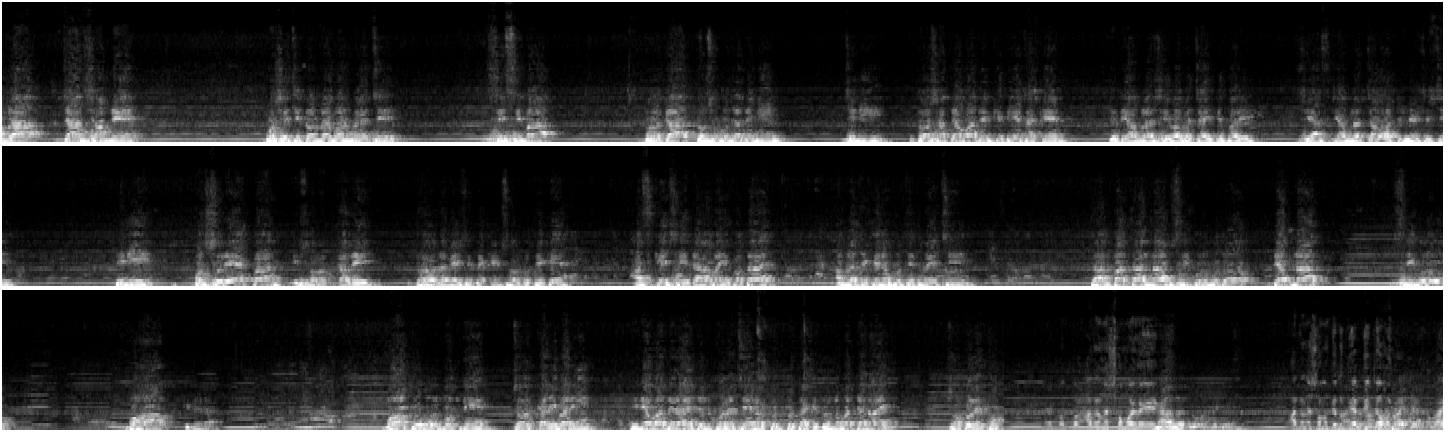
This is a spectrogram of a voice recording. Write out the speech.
আমরা যার সামনে বসেছি, দণ্ডায়মান হয়েছি শ্রীসীমা দুর্গা দশভূজা দেবী, যিনি দশ হাতে আমাদেরকে দিয়ে থাকেন, যদি আমরা সেভাবে চাইতে পারি, সে আজকে আমরা চাওয়ার জন্য এসেছি। তিনি বৎসরে একবার এই শরৎকালে ধরাধামে এসে থাকেন স্বর্গ থেকে। আজকে সেই ধারাবাহিকতায় আমরা যেখানে উপস্থিত হয়েছি তার তার নাম শ্রী গুরুপদ দেবনাথ শ্রী গুরু মহা কি? মহাপ্রভুর মন্দির চর কালীবাড়ি তিনি আমাদের আয়োজন করেছেন। অত্যন্ত তাকে ধন্যবাদ জানাই। সকলে এখন তো আদানের সময় হয়ে গেছে। আদানের সময় কিন্তু দিতে হবে।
